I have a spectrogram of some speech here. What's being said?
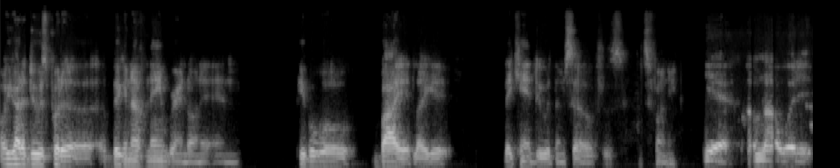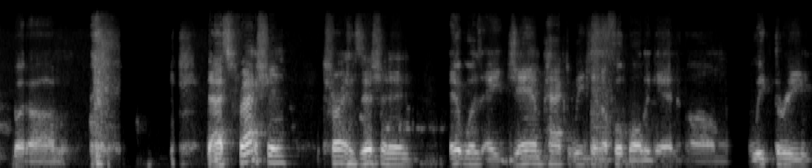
all you got to do is put a, a, big enough name brand on it and people will buy it. Like it they can't do it themselves. It's, it's funny. Yeah i'm not with it but um that's fashion transitioning. It was a jam-packed weekend of football again. Um week three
